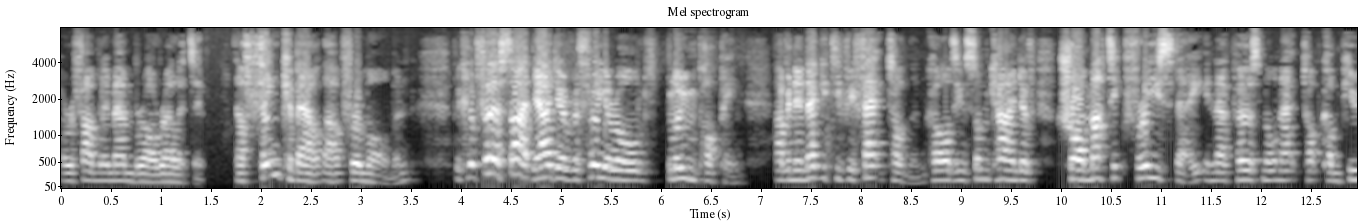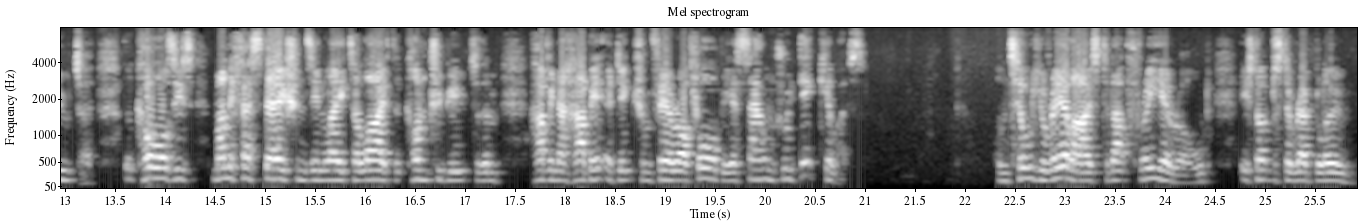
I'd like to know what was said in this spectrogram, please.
or a family member or relative. Now think about that for a moment, because at first sight, the idea of a three-year-old balloon popping having a negative effect on them, causing some kind of traumatic freeze state in their personal neck-top computer that causes manifestations in later life that contribute to them having a habit, addiction, fear, or phobia sounds ridiculous. Until you realise to that three-year-old, it's not just a red balloon.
